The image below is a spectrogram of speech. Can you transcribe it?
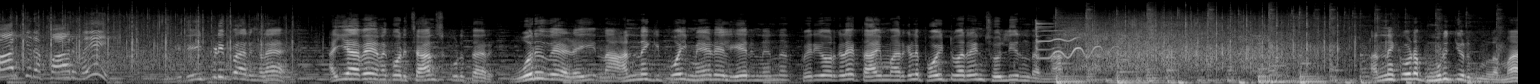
பார்க்கிற பார்வை. இது இப்படி பாருங்களேன். ஐயாவே எனக்கு ஒரு சான்ஸ் கொடுத்தாரு. ஒருவேளை நான் அன்னைக்கு போய் மேடையில் ஏறி நின்று பெரியோர்களே தாய்மார்களே போயிட்டு வரேன்னு சொல்லியிருந்தேன்னா அன்னைக்கு கூட முடிஞ்சிருக்கும்லம்மா.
